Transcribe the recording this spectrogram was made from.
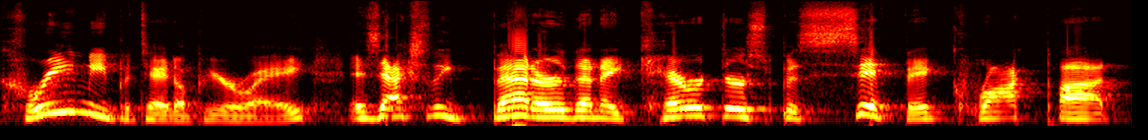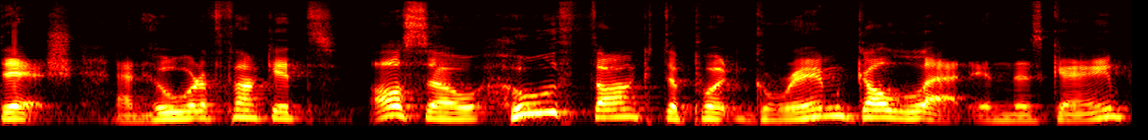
Creamy potato puree is actually better than a character specific crockpot dish. And who would have thunk it? Also, who thunk to put Grim Galette in this game?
